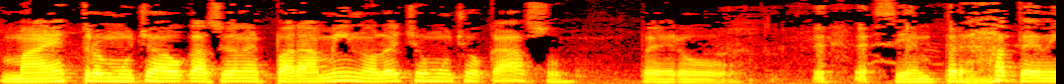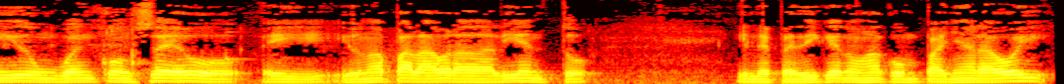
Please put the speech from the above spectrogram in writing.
maestro en muchas ocasiones para mí, no le he hecho mucho caso, pero siempre ha tenido un buen consejo y, una palabra de aliento y le pedí que nos acompañara hoy.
